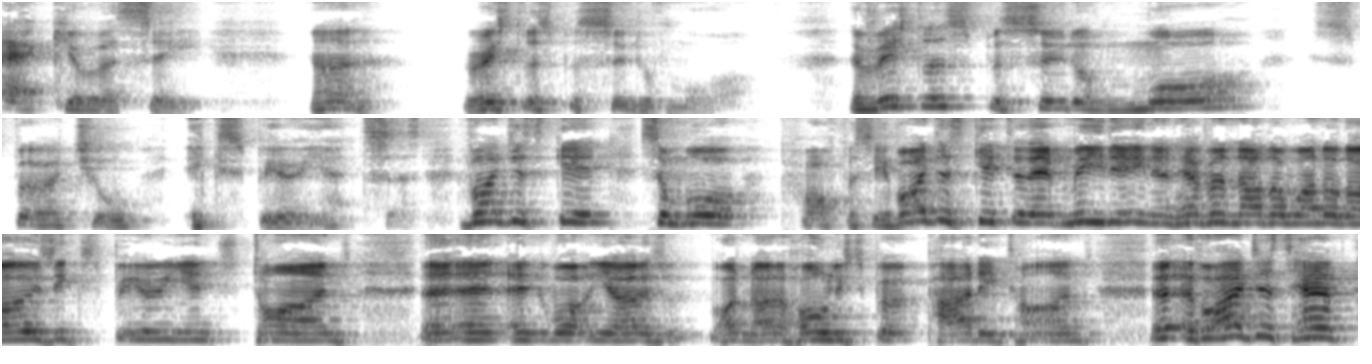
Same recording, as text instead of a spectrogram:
accuracy. No, restless pursuit of more. The restless pursuit of more spiritual experiences. If I just get some more prophecy, if I just get to that meeting and have another one of those experience times and, and, and what, you know, I don't know, Holy Spirit party times, if I just have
